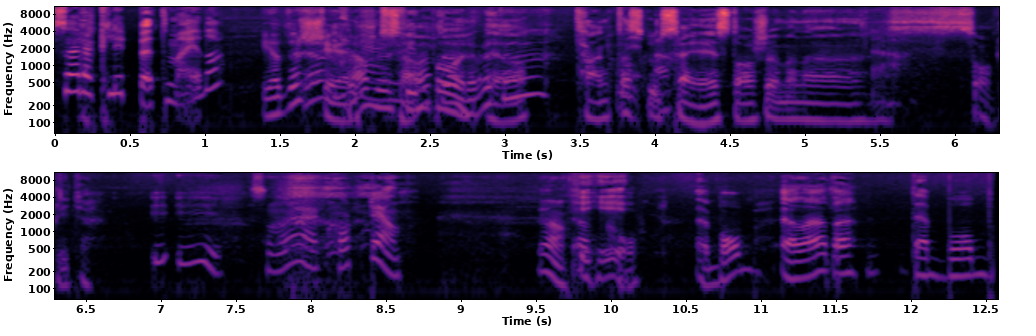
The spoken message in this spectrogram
Så har jeg klippet meg, da. Ja, det skjer ja, Du er Ja, fin på håret, vet ja. Tenkte jeg skulle si i stad, men jeg Ja. så ikke. Uh, uh. Så nå er jeg kort igjen. Ja. Ja, cool. Er Bob, er det det? Det er Bob.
